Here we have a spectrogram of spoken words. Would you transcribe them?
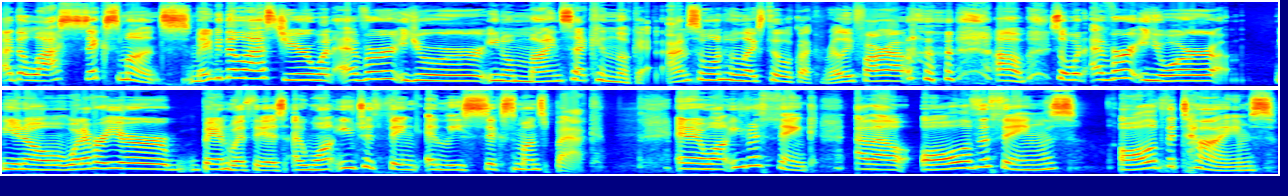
at the last six months, maybe the last year, whatever your, you know, mindset can look at. I'm someone who likes to look like really far out. um, so whatever your, you know, whatever your bandwidth is, I want you to think at least six months back. And I want you to think about all of the things, all of the times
